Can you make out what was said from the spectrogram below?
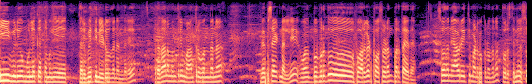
ಈ ವಿಡಿಯೋ ಮೂಲಕ ತಮಗೆ ತರಬೇತಿ ನೀಡುವುದನೆಂದರೆ ಪ್ರಧಾನಮಂತ್ರಿ ಮಾತೃವಂದನ ವೆಬ್ಸೈಟ್ನಲ್ಲಿ ಒಬ್ಬೊಬ್ರದ್ದು ಫಾರ್ಗಡ್ ಪಾಸ್ವರ್ಡ್ ಅಂತ ಬರ್ತಾ ಇದೆ. ಸೊ ಅದನ್ನು ಯಾವ ರೀತಿ ಮಾಡಬೇಕು ಅನ್ನೋದನ್ನು ತೋರಿಸ್ತೀನಿ. ಸೊ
